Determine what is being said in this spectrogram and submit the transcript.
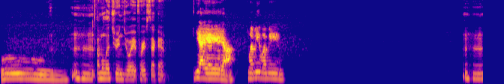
ooh, mm-hmm. I'm gonna let you enjoy it for a second. Yeah, yeah, yeah, yeah. Let me, let me Mm-hmm.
